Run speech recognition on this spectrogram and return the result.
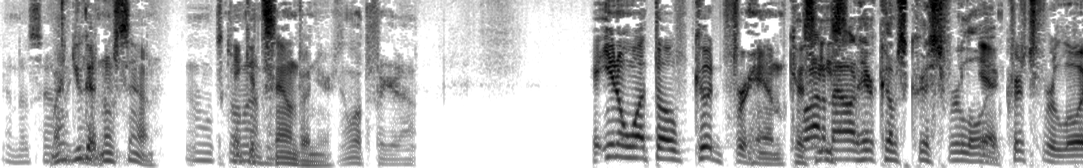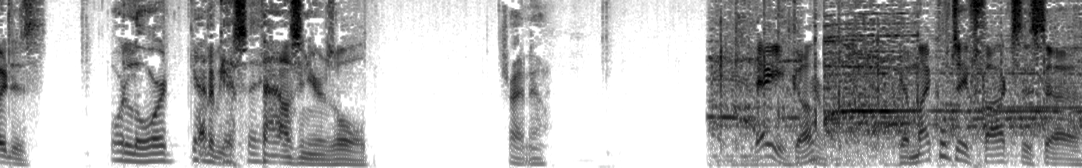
Yeah, no sound Well, you got no sound. What's Can't going get here? sound on yours. We'll have to figure it out. You know what though? Good for him because he's out. Here comes Christopher Lloyd yeah. Christopher Lloyd is or Lord. got to be a thousand years old. Try it now. There you go. Yeah, Michael J. Fox is. Uh,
